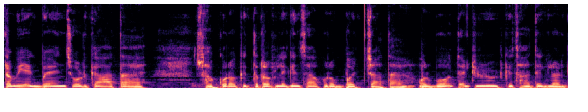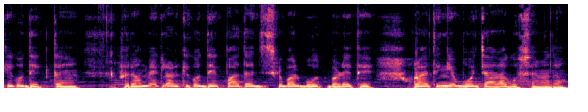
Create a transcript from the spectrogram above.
तभी एक बेंच उड़ के आता है साकुरा की तरफ़, लेकिन साकुरा बच जाता है। और बहुत एटीट्यूड के साथ एक लड़के को देखते हैं। फिर हम एक लड़के को देख पाते हैं, जिसके बाल बहुत बड़े थे। और आई थिंक ये बहुत ज़्यादा गुस्से में था।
